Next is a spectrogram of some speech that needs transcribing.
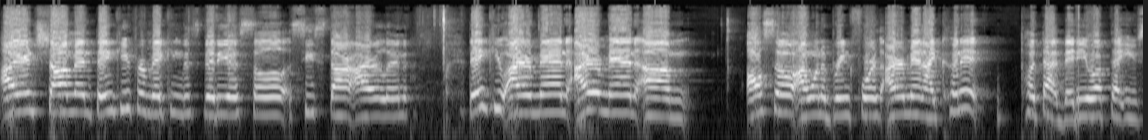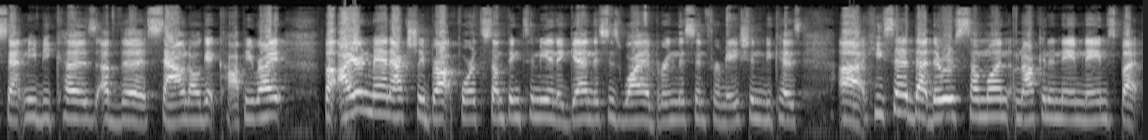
Iron Shaman, thank you for making this video. Soul Sea Star Ireland. Thank you, Iron Man. Iron Man, um, also, I want to bring forth Iron Man. I couldn't put that video up that you sent me because of the sound. I'll get copyright. But Iron Man actually brought forth something to me. And again, this is why I bring this information because uh, he said that there was someone, I'm not going to name names, but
